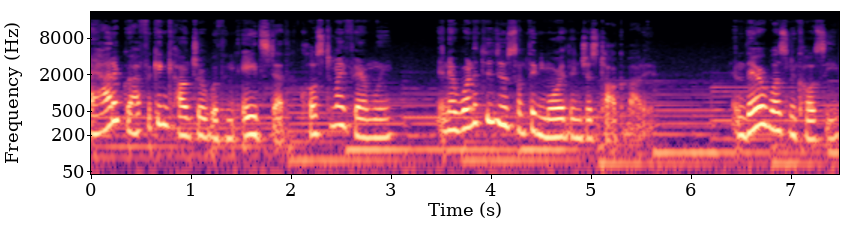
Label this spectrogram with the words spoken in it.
I had a graphic encounter with an AIDS death close to my family, and I wanted to do something more than just talk about it. And there was Nkosi,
